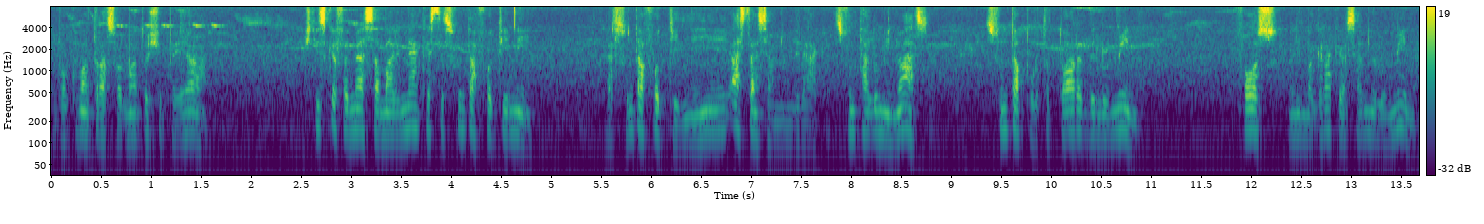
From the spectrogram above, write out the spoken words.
după cum a transformat-o și pe ea. Știți că femeia samarineancă este Sfânta Fotinii, dar Sfânta Fotinii, asta înseamnă în greacă, Sfânta Luminoasă, Sfânta Purtătoare de Lumină. Fos, în limba greacă, înseamnă lumină.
